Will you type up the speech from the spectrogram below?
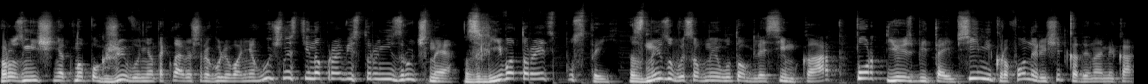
Розміщення кнопок живлення та клавіш регулювання гучності на правій стороні зручне. Зліва торець пустий. Знизу висувний лоток для сім-карт, порт USB Type-C, мікрофон і решітка динаміка.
